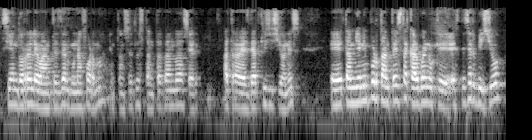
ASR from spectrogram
siendo relevantes de alguna forma, entonces lo están tratando de hacer a través de adquisiciones. Eh, también importante destacar, bueno, que este servicio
